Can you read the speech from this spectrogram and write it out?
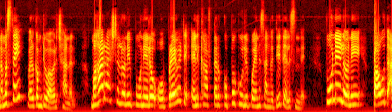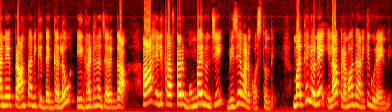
నమస్తే వెల్కమ్ టు అవర్ ఛానల్. మహారాష్ట్రలోని పూణేలో ఓ ప్రైవేట్ హెలికాప్టర్ కుప్పకూలిపోయిన సంగతి తెలిసిందే. పూణేలోని పౌద్ అనే ప్రాంతానికి దగ్గరలో ఈ ఘటన జరగ్గా ఆ హెలికాప్టర్ ముంబై నుంచి విజయవాడకు వస్తుంది. మధ్యలోనే ఇలా ప్రమాదానికి గురైంది.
